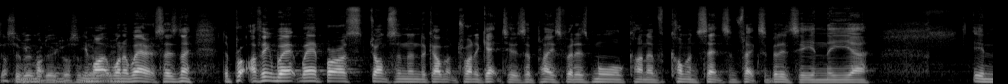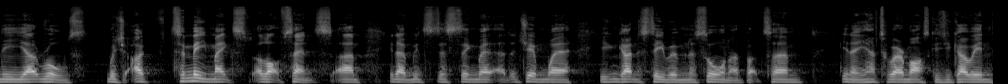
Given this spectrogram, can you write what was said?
you might, ridiculous, you might want to wear it. So there's no. The, I think where, where Boris Johnson and the government are trying to get to is a place where there's more kind of common sense and flexibility in the uh, in the uh, rules, which I, to me makes a lot of sense. Um, you know, it's this thing where, at the gym where you can go in the steam room and a sauna, but um, you know you have to wear a mask as you go in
